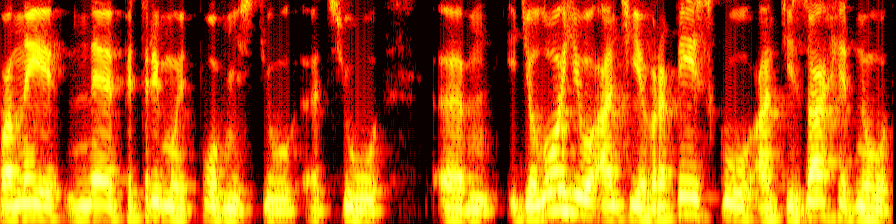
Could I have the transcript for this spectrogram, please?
Вони не підтримують повністю цю ем, ідеологію антиєвропейську, антизахідну,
